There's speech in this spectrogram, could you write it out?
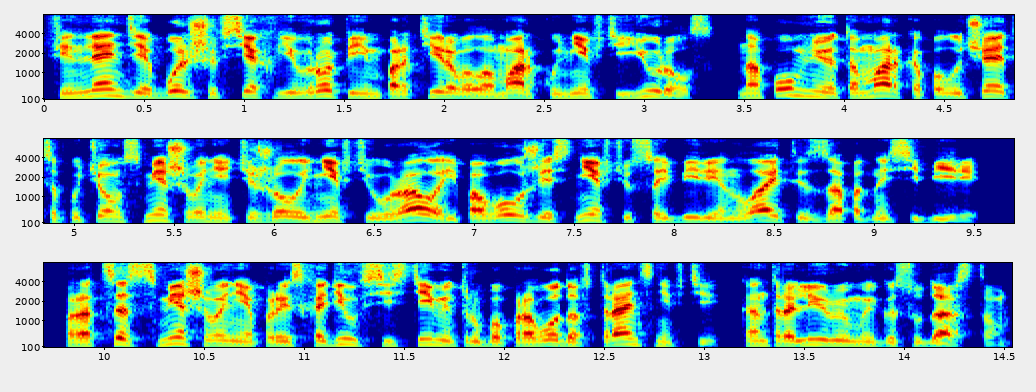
Финляндия больше всех в Европе импортировала марку нефти Уралс. Напомню, эта марка получается путем смешивания тяжелой нефти Урала и Поволжья с нефтью Siberian Light из Западной Сибири. Процесс смешивания происходил в системе трубопроводов Транснефти, контролируемой государством.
